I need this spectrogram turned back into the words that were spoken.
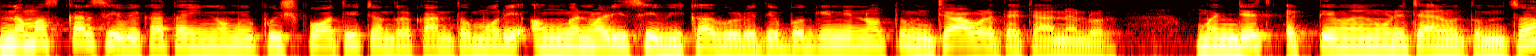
नमस्कार सेविका ताईंनो मी पुष्पवती चंद्रकांत मोरे अंगणवाडी सेविका व्हिडिओ दे भगिनीनो तुमच्या आवडत्या चॅनलवर. म्हणजेच ॲक्टिव्ह अंगणवाडी चॅनल तुमचं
